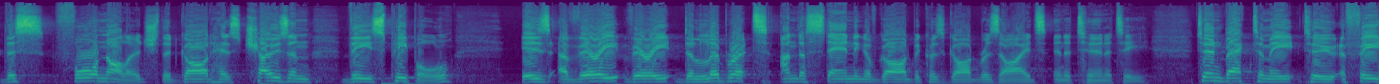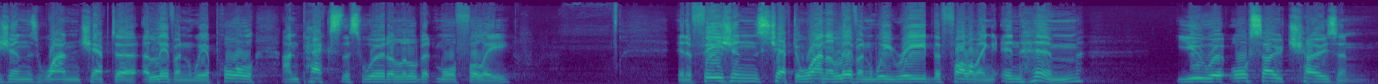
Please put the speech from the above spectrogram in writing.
This foreknowledge that God has chosen these people is a very, very deliberate understanding of God because God resides in eternity. Turn back to me to Ephesians 1, chapter 11, where Paul unpacks this word a little bit more fully. In Ephesians chapter 1, 11, we read the following In him you were also chosen,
